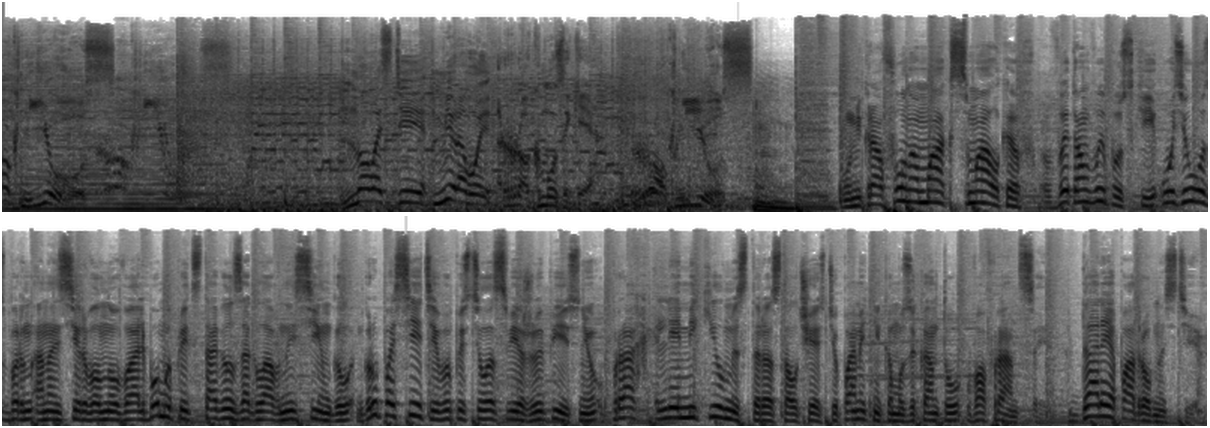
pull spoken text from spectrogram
Rock News. Новости мировой рок-музыки. Rock News. У микрофона Макс Малков. В этом выпуске Оззи Осборн анонсировал новый альбом и представил заглавный сингл. Группа Сети выпустила свежую песню. Прах Лемми Килмистера стал частью памятника музыканту во Франции. Далее подробности.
